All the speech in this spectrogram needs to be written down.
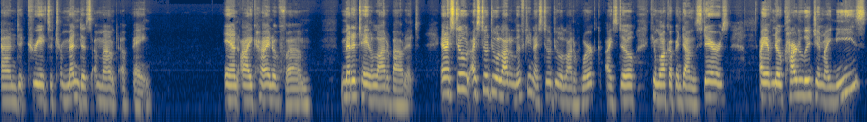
and it creates a tremendous amount of pain and I kind of um, meditate a lot about it. And I still I still do a lot of lifting. I still do a lot of work. I still can walk up and down the stairs. I have no cartilage in my knees.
